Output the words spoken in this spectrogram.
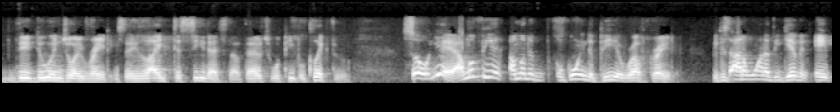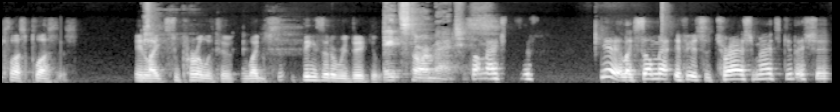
They do enjoy ratings. They like to see that stuff. That's what people click through. So yeah, I'm gonna be. A, I'm gonna I'm going to be a rough grader because I don't want to be given A plus pluses in like superlative, like things that are ridiculous. Eight star matches. Some matches, yeah, like some if it's a trash match, get that shit.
